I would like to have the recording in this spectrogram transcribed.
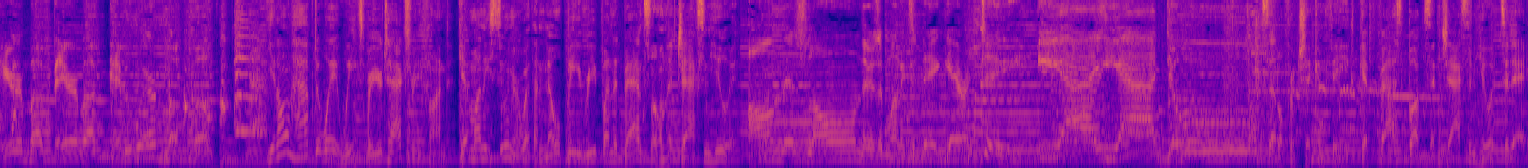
here buck, there a buck, everywhere buck buck. You don't have to wait weeks for your tax refund. Get money sooner with a no fee refund advance loan at Jackson Hewitt. On this loan, there's a money today guarantee. E-I-E-I-Do. Don't settle for chicken feed. Get fast bucks at Jackson Hewitt today.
